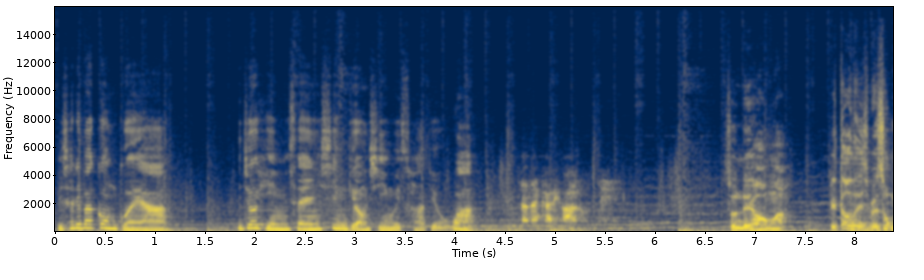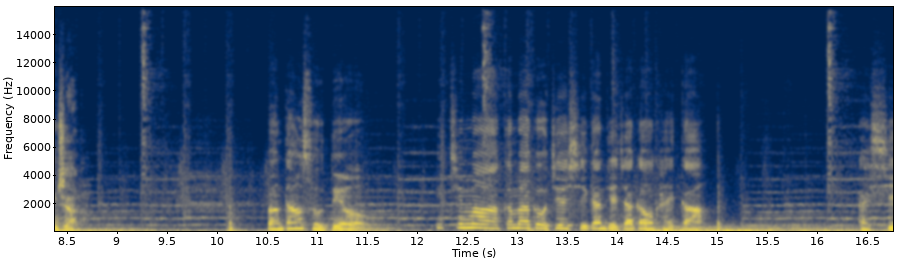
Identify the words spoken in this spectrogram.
而且你捌讲过啊，你种心生性强是因为娶着我。孙立峰啊，你到底是要创啥啦？王董事长，你即马敢觉阁有这个时间在遮甲我开讲？还是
